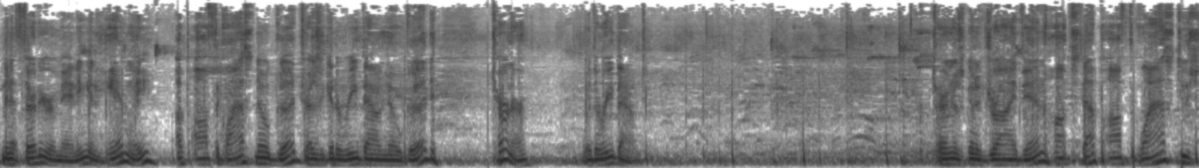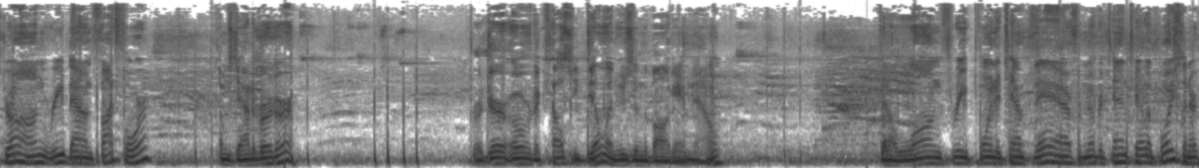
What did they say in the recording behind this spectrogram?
Minute 30 remaining, and Hanley up off the glass, no good. Tries to get a rebound, no good. Turner with a rebound. Turner's going to drive in, hop step off the glass, too strong. Rebound fought for. Comes down to Brodeur. Brodeur over to Kelsey Dillon, who's in the ballgame now. Long three-point attempt there from number 10, Taylor Poisoner.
